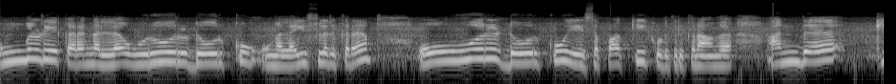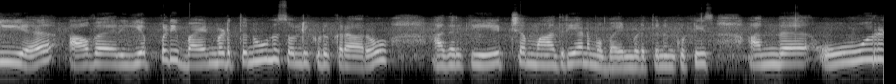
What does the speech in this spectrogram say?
உங்களுடைய கரங்களில் ஒரு ஒரு டோருக்கும் உங்கள் லைஃப்பில் இருக்கிற ஒவ்வொரு டோருக்கும் ஏசப்பா கீ கொடுத்துருக்குறாங்க. அந்த கீயை அவர் எப்படி பயன்படுத்தணும்னு சொல்லி கொடுக்குறாரோ அதற்கு ஏற்ற மாதிரியாக நம்ம பயன்படுத்தணும் குட்டீஸ். அந்த ஒவ்வொரு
